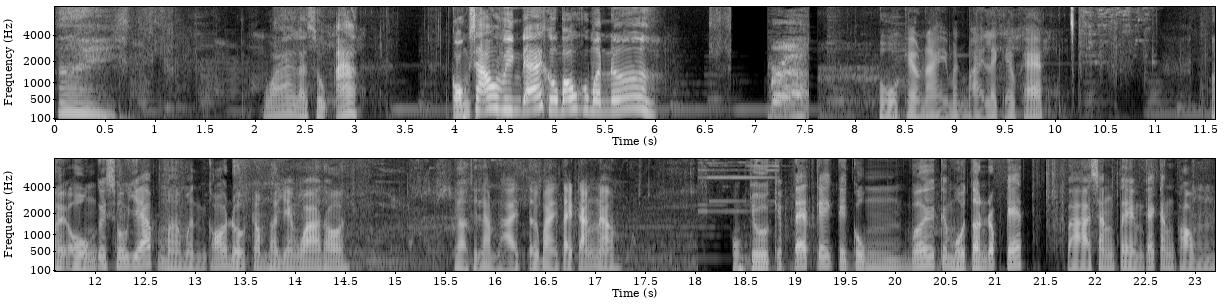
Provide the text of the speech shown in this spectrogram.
Ai... Quá là sung À Còn sáu viên đá khô báu của mình nữa. Thua keo này mình bại lại keo khác. Hơi uổng cái số giáp mà mình có được trong thời gian qua thôi. Giờ thì làm lại từ bàn tay trắng nào. Còn chưa kịp test cái cây cung với cái mũi tên rocket Và săn tìm cái căn phòng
